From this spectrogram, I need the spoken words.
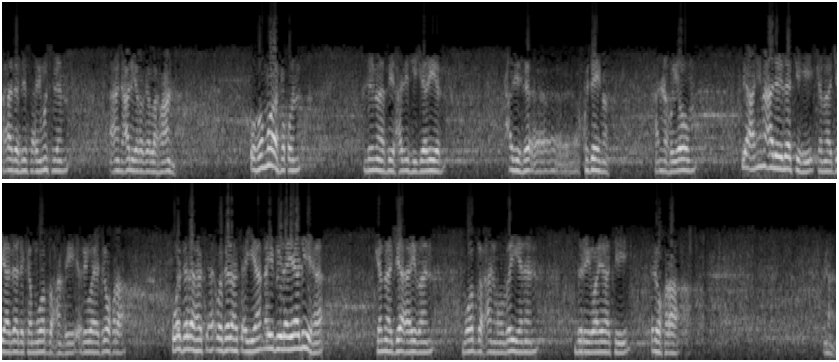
هذا في صحيح مسلم عن علي رضي الله عنه. وهو موافق لما في حديث جرير حديث آه، خزيمة أنه يوم يعني مع ليلته كما جاء ذلك موضحا في الرواية الأخرى وثلاثة, وثلاثة أيام أي بلياليها كما جاء أيضا موضحا ومبينا بالروايات الأخرى. نعم.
